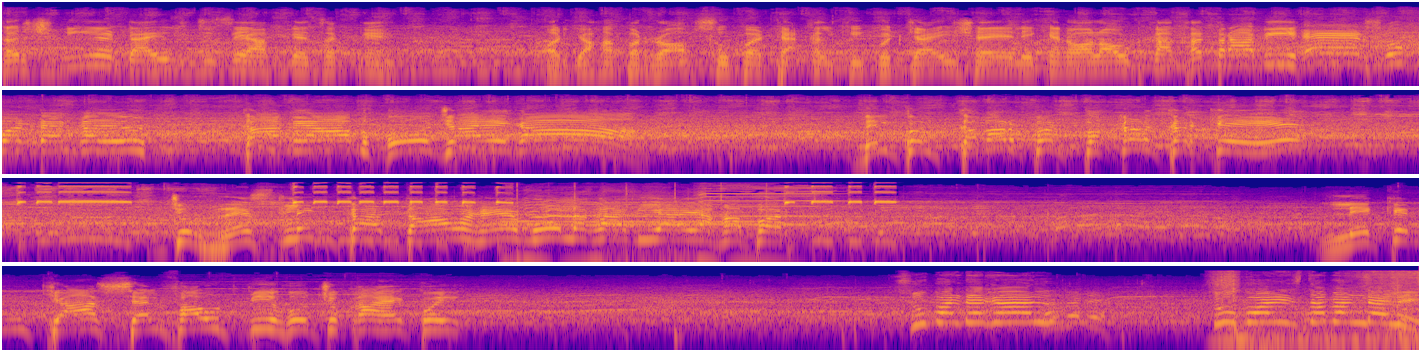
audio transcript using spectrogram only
दर्शनीय डाइव जिसे आप कह सकते हैं। और यहाँ पर रॉब सुपर टैकल की गुंजाइश है लेकिन ऑल आउट का खतरा भी है। सुपर टैकल कामयाब हो जाएगा। बिल्कुल कमर पर पकड़ करके जो रेसलिंग का दाव है वो लगा दिया यहाँ पर। लेकिन क्या सेल्फ आउट भी हो चुका है कोई? Super tackle two points Dabang Delhi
